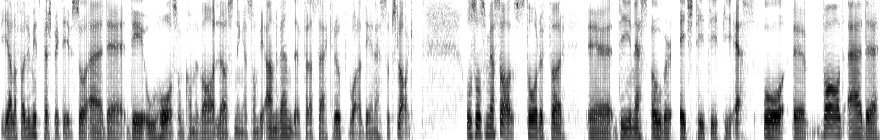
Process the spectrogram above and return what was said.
i alla fall ur mitt perspektiv, så är det DOH som kommer vara lösningen som vi använder för att säkra upp våra DNS-uppslag. Och så som jag sa står det för eh, DNS over HTTPS. Och eh, vad är det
